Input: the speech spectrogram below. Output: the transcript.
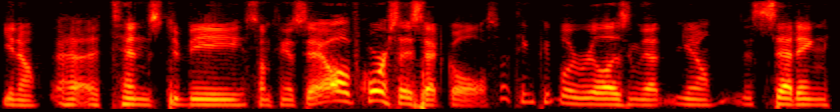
you know, uh, tends to be something to say, oh, of course I set goals. I think people are realizing that, you know, setting,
